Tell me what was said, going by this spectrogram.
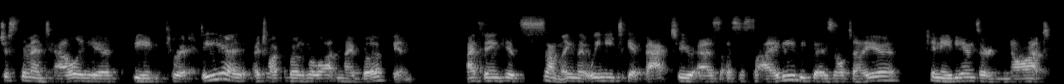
just the mentality of being thrifty. I, I talk about it a lot in my book. And I think it's something that we need to get back to as a society because I'll tell you, Canadians are not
